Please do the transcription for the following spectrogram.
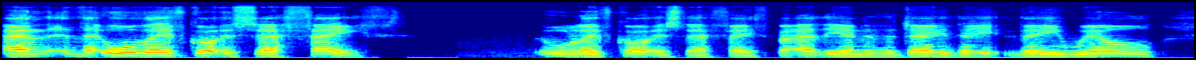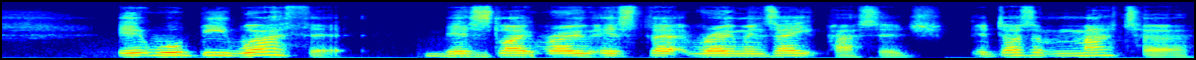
And the, all they've got is their faith. All they've got is their faith. But at the end of the day, they they will it will be worth it. Mm-hmm. It's like it's that Romans eight passage. It doesn't matter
